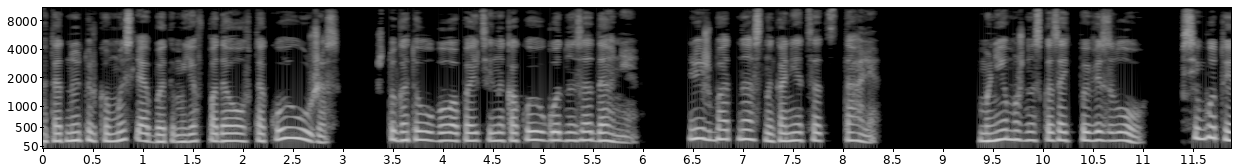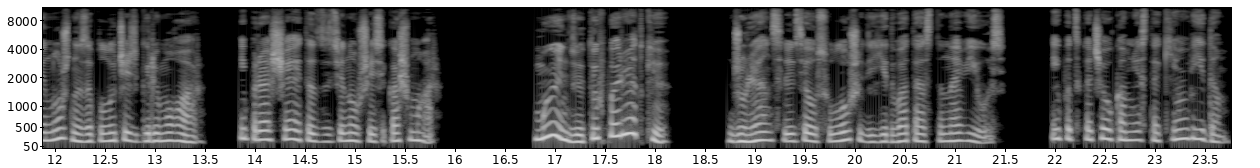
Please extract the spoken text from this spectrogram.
От одной только мысли об этом я впадала в такой ужас, что готова была пойти на какое угодно задание, лишь бы от нас наконец отстали. Мне, можно сказать, повезло. Всего-то и нужно заполучить гримуар, и прощай этот затянувшийся кошмар. «Мэнди, ты в порядке?» Джулиан слетел с лошади, едва та остановилась, и подскочил ко мне с таким видом,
